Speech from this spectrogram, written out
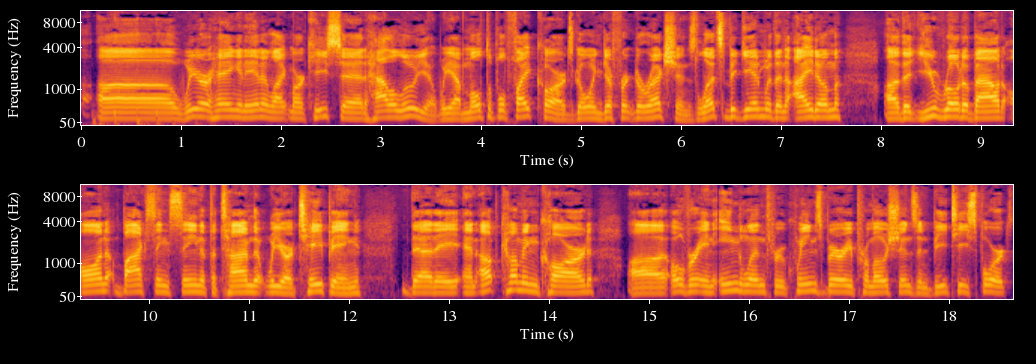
Uh, we are hanging in, and like Marquise said, hallelujah. We have multiple fight cards going different directions. Let's begin with an item uh, that you wrote about on Boxing Scene at the time that we are taping. That a an upcoming card uh, over in England through Queensberry Promotions and BT Sports.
